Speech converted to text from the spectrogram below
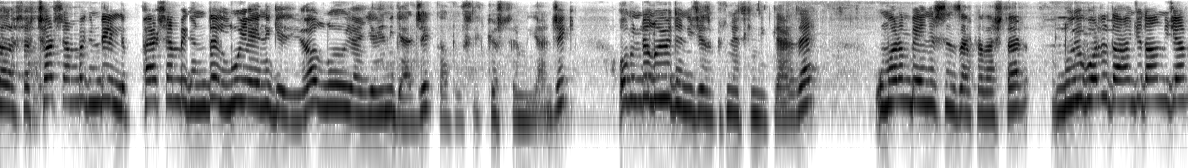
Arkadaşlar çarşamba günü değil de perşembe günü de Lu yayını geliyor. Lu yayını gelecek. Daha doğrusu ilk gösterimi gelecek. O gün de Lu'yu deneyeceğiz bütün etkinliklerde. Umarım beğenirsiniz arkadaşlar. Lu'yu bu arada daha önce de almayacağım.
